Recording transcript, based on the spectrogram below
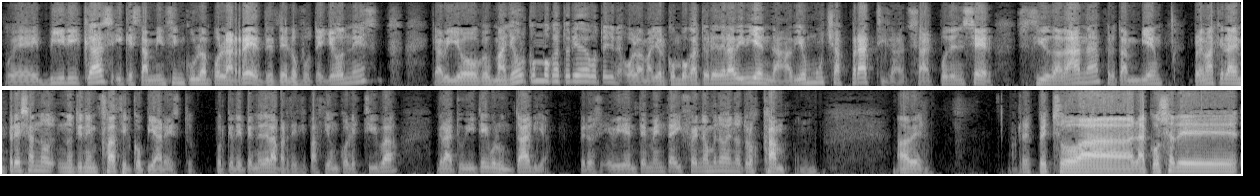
pues víricas y que también circulan por la red, desde los botellones, que había mayor convocatoria de botellones, o la mayor convocatoria de la vivienda. Había muchas prácticas, o sea, pueden ser ciudadanas, pero también, el problema es que las empresas no, no tienen fácil copiar esto, porque depende de la participación colectiva gratuita y voluntaria. Pero evidentemente hay fenómenos en otros campos. A ver, respecto a la cosa de...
